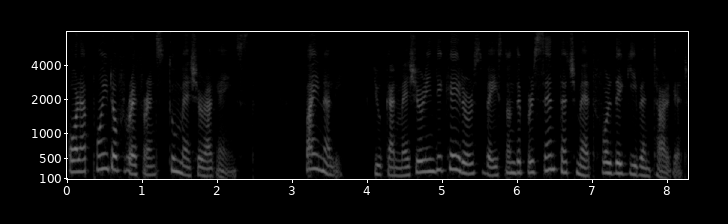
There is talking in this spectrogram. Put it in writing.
or a point of reference to measure against. Finally, you can measure indicators based on the percentage met for the given target.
